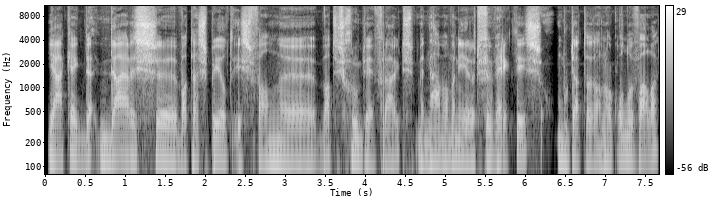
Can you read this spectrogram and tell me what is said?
Ja, kijk, daar is, uh, wat daar speelt is van uh, wat is groente en fruit. Met name wanneer het verwerkt is, moet dat er dan ook onder vallen.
